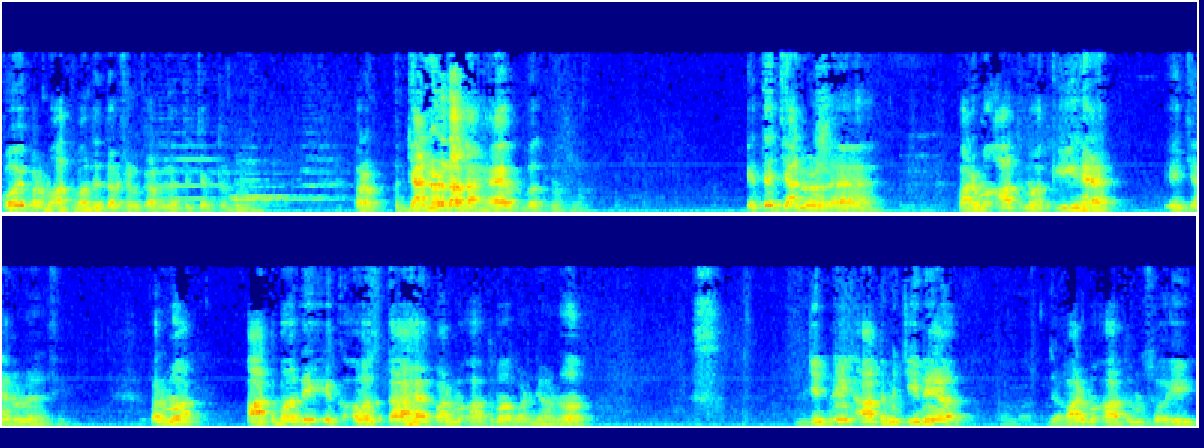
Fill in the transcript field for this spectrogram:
ਕੋਈ ਪਰਮਾਤਮਾ ਦੇ ਦਰਸ਼ਨ ਕਰ ਲੈ ਤੇ ਚੈਪਟਰ ਨਹੀਂ ਪਰ ਜਾਣਨ ਦਾ ਤਾਂ ਹੈ ਵਕਤ ਮਸਲਾ। ਇੱਥੇ ਜਾਣਨ ਦਾ ਹੈ। ਪਰਮ ਆਤਮਾ ਕੀ ਹੈ? ਇਹ ਜਾਣਨਾ ਸੀ ਪਰਮ ਆਤਮਾ ਦੀ ਇੱਕ ਅਵਸਥਾ ਹੈ ਪਰਮ ਆਤਮਾ ਬਣ ਜਾਣਾ। ਜਿਨੇ ਆਤਮ ਚੀਨਿਆ ਪਰਮ ਆਤਮ ਸੋਈ।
